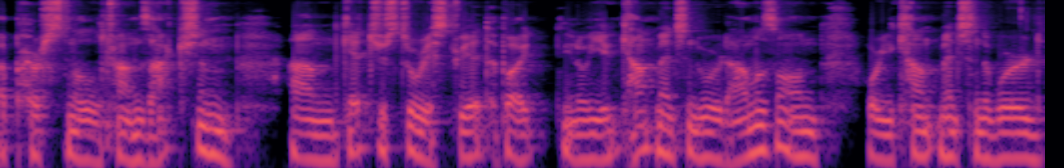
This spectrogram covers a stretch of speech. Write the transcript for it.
a personal transaction." And get your story straight about, you know, you can't mention the word Amazon or you can't mention the word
